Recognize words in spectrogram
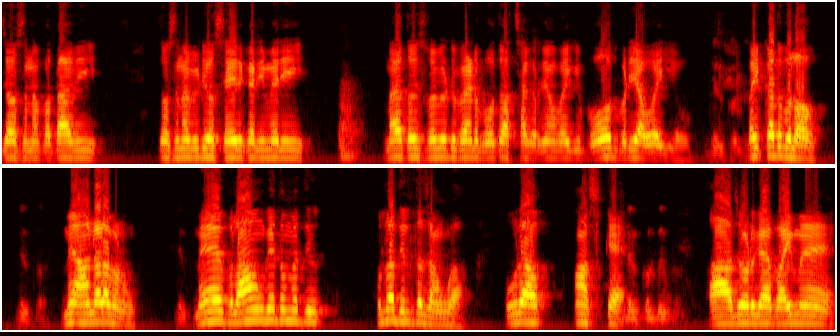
जो उसने पता भी। जो उसने वीडियो शेयर करी मेरी। मैं तो इस पर भी डिपेंड बहुत अच्छा कर रहा हूँ भाई कि बहुत बढ़िया होएगी वो। बिल्कुल। भाई कद बुलाओ। बिल्कुल। मैं आने वाला बनूँ। मैं बुलाऊँगे तो मैं खुला दिल तो जाऊँगा। पूरा हंस के। बिल्कुल बिल्कुल। हाथ जोड़ गया भाई मैं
